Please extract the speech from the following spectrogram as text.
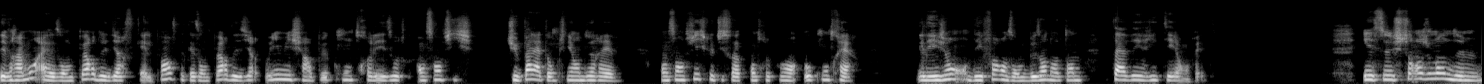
c'est vraiment elles ont peur de dire ce qu'elles pensent parce qu'elles ont peur de dire oui mais je suis un peu contre les autres, on s'en fiche. Tu parles à ton client de rêve, on s'en fiche que tu sois contre courant, au contraire. Les gens des fois ils ont besoin d'entendre ta vérité en fait. Et ce changement de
